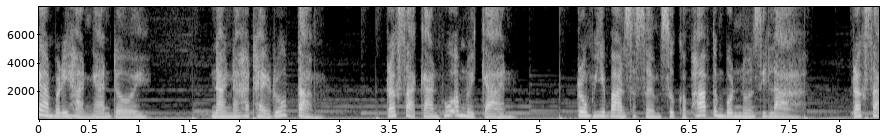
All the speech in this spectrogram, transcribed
การบริหารงานโดย นางนหไทยรูปต่ำ รักษาการผู้อำนวยการ โรงพยาบาลเสริมสุขภาพตำบลนนศิลา รักษา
